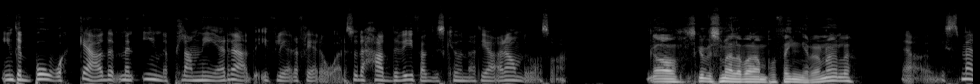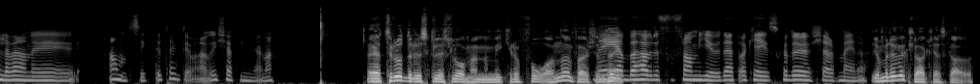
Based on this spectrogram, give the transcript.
inte bokad, men inplanerad i flera, flera år. Så det hade vi ju faktiskt kunnat göra om det var så. Ja, ska vi smälla varandra på fingrarna eller? Ja, vi smäller varandra i ansiktet tänkte jag, men vi kör fingrarna. Jag trodde du skulle slå mig med mikrofonen först. Nej, jag behövde få fram ljudet. Okej, ska du köra på mig nu? Ja men det är väl klart jag ska.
